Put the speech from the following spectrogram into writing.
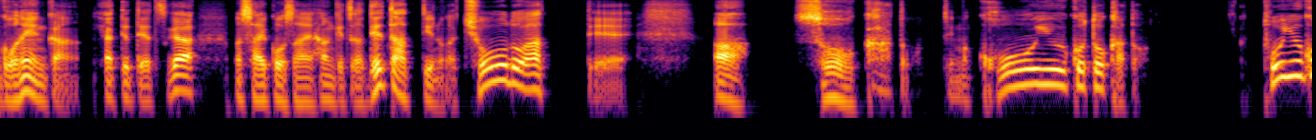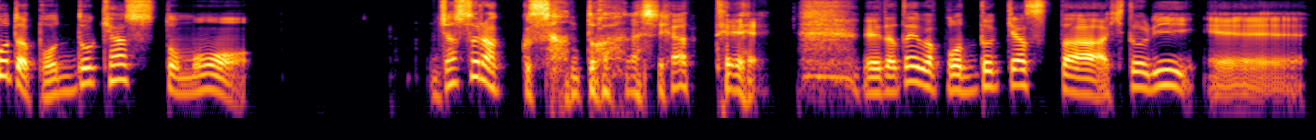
5年間やってたやつが、まあ、最高裁判決が出たっていうのがちょうどあって、あ、そうかと思って、まあ、こういうことかと。ということは、ポッドキャストも、 JASRACさんと話し合って えー、例えば、ポッドキャスター一人、えー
